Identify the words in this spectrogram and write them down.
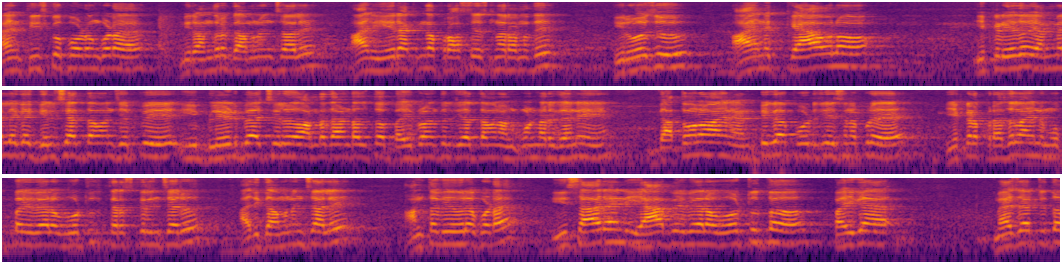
ఆయన తీసుకోపోవడం కూడా మీరు అందరూ గమనించాలి. ఆయన ఏ రకంగా ప్రాసెస్ చేస్తున్నారు అన్నది. ఈరోజు ఆయన కేవలం ఇక్కడ ఏదో ఎమ్మెల్యేగా గెలిచేద్దామని చెప్పి ఈ బ్లేడ్ బ్యాచ్లు అండదండలతో భయభ్రాంతులు చేద్దామని అనుకుంటున్నారు కానీ గతంలో ఆయన ఎంపీగా పోటీ చేసినప్పుడే ఇక్కడ ప్రజలు ఆయన ముప్పై వేల ఓట్లు తిరస్కరించారు. అది గమనించాలి. అంత వ్యవలో కూడా ఈసారి ఆయన యాభై వేల ఓట్లతో పైగా మెజార్టీతో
